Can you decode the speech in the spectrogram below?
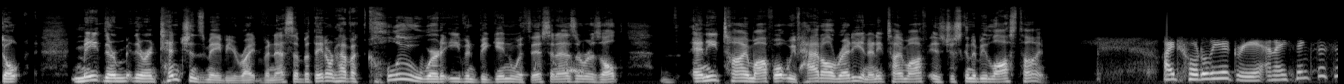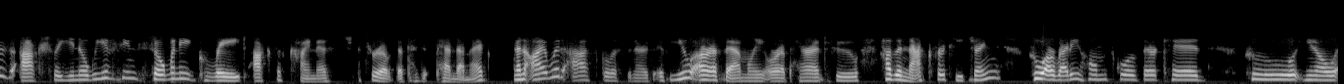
don't may their their intentions may be right, Vanessa, but they don't have a clue where to even begin with this. And as a result, any time off, what we've had already, and any time off is just going to be lost time. I totally agree. And I think this is actually, you know, we have seen so many great acts of kindness throughout the p- pandemic. And I would ask listeners if you are a family or a parent who has a knack for teaching, who already homeschools their kids, who, you know,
